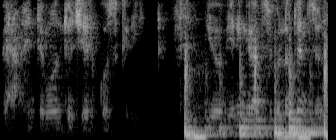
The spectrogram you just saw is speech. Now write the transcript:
veramente molto circoscritta. Io vi ringrazio per l'attenzione,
